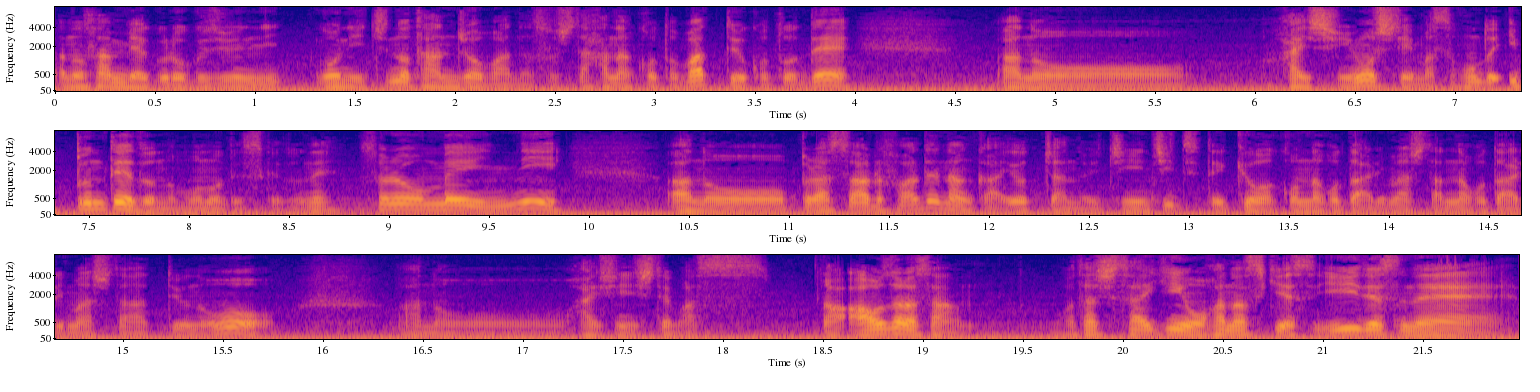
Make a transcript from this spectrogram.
あの365日の誕生花、そして花言葉っていうことで、あの、配信をしています。ほんと1分程度のものですけどね。それをメインに、あの、プラスアルファでなんか、よっちゃんの一日って言って、今日はこんなことありました、あんなことありましたっていうのを、あの、配信してます。あ、青空さん。私最近お花好きです。いいですね。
